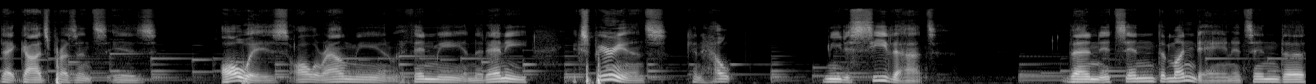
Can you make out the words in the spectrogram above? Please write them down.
that God's presence is always all around me and within me, and that any experience can help me to see that, then it's in the mundane, it's in the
